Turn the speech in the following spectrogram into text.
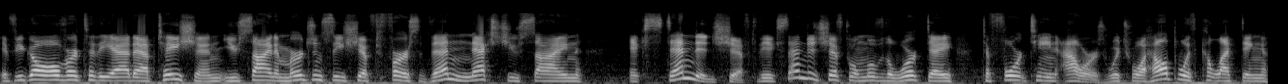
if you go over to the adaptation, you sign emergency shift first, then next you sign extended shift. The extended shift will move the workday to 14 hours, which will help with collecting,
